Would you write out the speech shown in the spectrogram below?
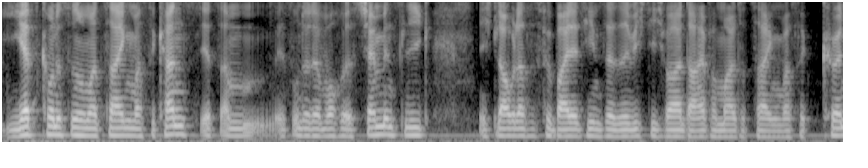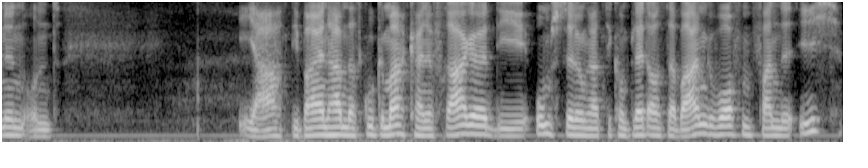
jetzt konntest du noch mal zeigen, was du kannst. Jetzt, am, jetzt unter der Woche ist Champions League. Ich glaube, dass es für beide Teams sehr, sehr wichtig war, da einfach mal zu zeigen, was sie können und ja, die Bayern haben das gut gemacht, keine Frage. Die Umstellung hat sie komplett aus der Bahn geworfen, fand ich.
